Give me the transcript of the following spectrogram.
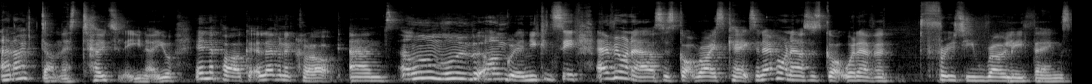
and I've done this totally, you know, you're in the park at 11 o'clock and, oh, I'm a bit hungry, and you can see everyone else has got rice cakes and everyone else has got whatever fruity, roly things.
